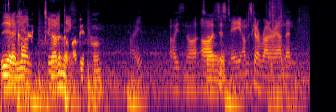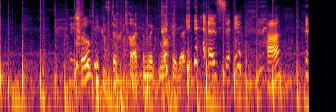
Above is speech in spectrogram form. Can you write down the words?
yeah, I you- can't do you're not in the lobby anymore. Right? Oh, he's not. So Oh, it's just it's- me. I'm just gonna run around then. Are you sure? You can still type in the lobby, right? yeah, see? Huh?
